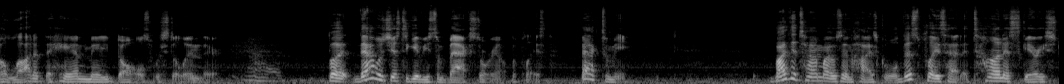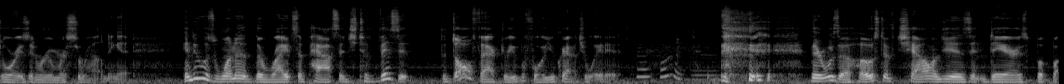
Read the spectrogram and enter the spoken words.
A lot of the handmade dolls were still in there. But that was just to give you some backstory on the place. Back to me. By the time I was in high school, this place had a ton of scary stories and rumors surrounding it, and it was one of the rites of passage to visit the doll factory before you graduated. there was a host of challenges and dares, but by,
